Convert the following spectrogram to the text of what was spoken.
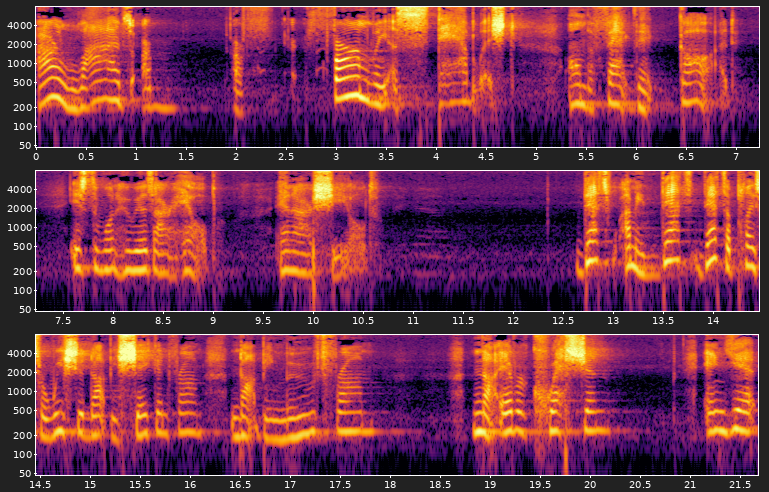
Our lives are, are f- firmly established on the fact that God is the one who is our help and our shield. That's, I mean, that's, that's a place where we should not be shaken from, not be moved from, not ever question and yet,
